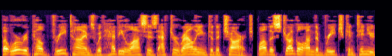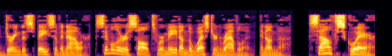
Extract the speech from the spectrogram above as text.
but were repelled three times with heavy losses after rallying to the charge. While the struggle on the breach continued during the space of an hour, similar assaults were made on the western Ravelin, and on the South Square,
